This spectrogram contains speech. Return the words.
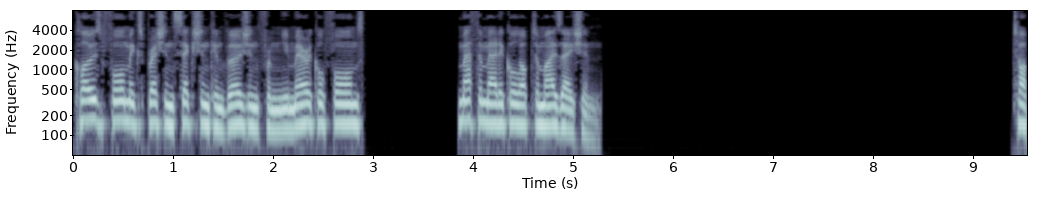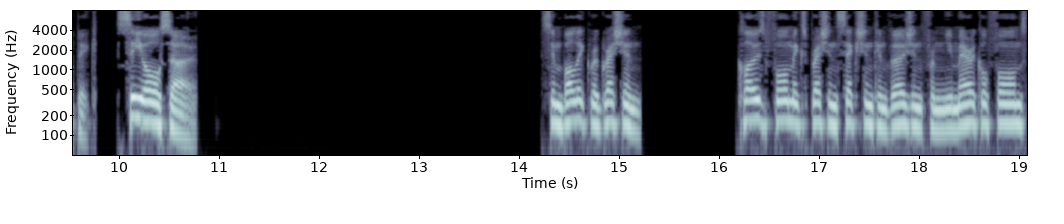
Closed form expression section conversion from numerical forms. Mathematical optimization See also. Symbolic regression. Closed form expression section conversion from numerical forms.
